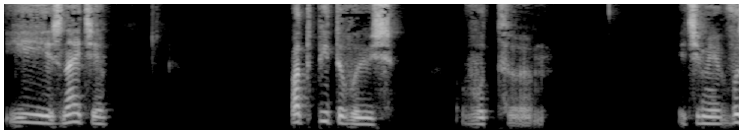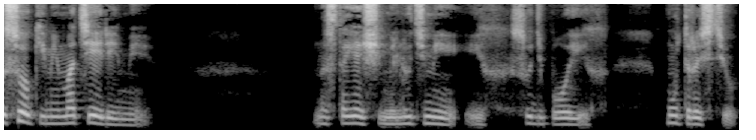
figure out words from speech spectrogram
и, знаете, подпитываюсь вот э, этими высокими материями, настоящими людьми, их судьбой, их мудростью.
